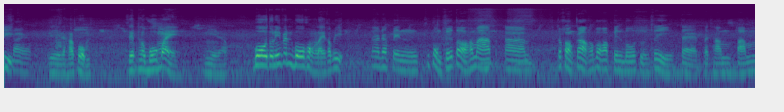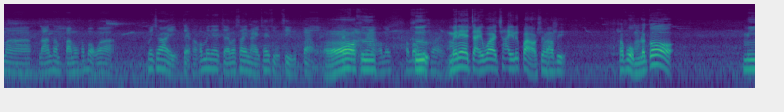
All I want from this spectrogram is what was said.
พี่ใช่ครับนี่นะครับผมเซ็ตเทอร์โบใหม่นี่นะครับโบตัวนี้เป็นโบของอะไรครับพี่ น่าจะเป็นที่ผมซื้อต่อเข้ามาครับอ่าเจ้าของเก่าเขาบอกว่าเป็นโบศูนย์สี่แต่ไปทำปั๊มมาร้านทำปั๊มเขาบอกว่าไม่ใช่ แต่เขาก็ไม่แน่ใจว่าไส้ในใช่ศูนย์สี่หรือเปล่าอ๋อแต่คือ เขาไม่เขาบอกคือไม่ใช่ ไม่แน่ใจว่าใช่หรือเปล่าใช่ไหมครับพี่ ครับผมแล้วก็มี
